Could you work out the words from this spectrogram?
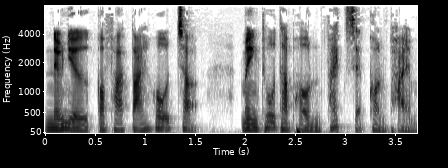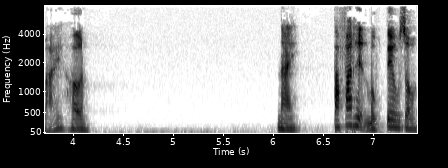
Nếu như có pha toái hỗ trợ, mình thu thập hồn phách sẽ còn thoải mái hơn. Này, ta phát hiện mục tiêu rồi.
